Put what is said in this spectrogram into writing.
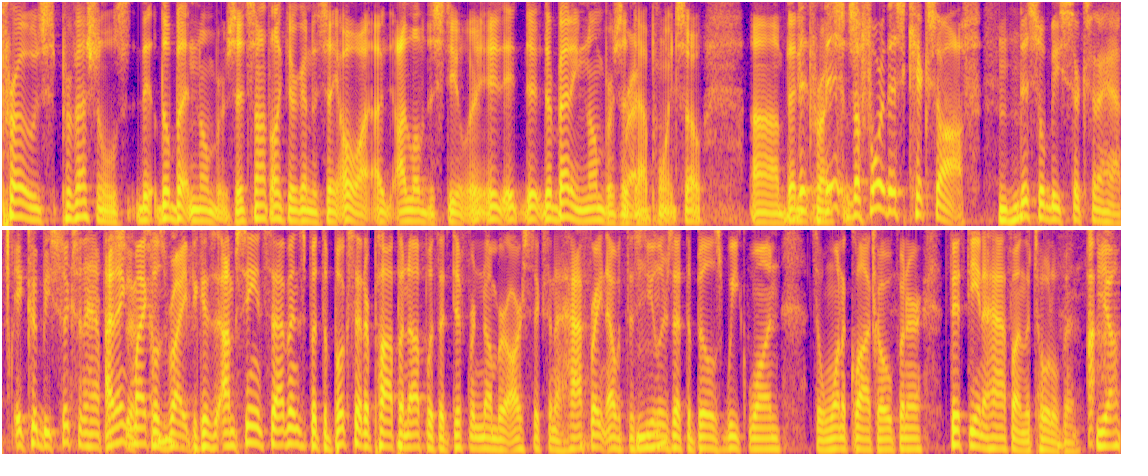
pros, professionals, they, they'll bet numbers. It's not like they're going to say, "Oh, I, I love the Steelers." It, it, they're- they're betting numbers at Right. that point. So, uh, betting Th- thi- prices. Mm-hmm. before this kicks off, this will be six and a half. It could be six and a half. or I think six. Michael's right because I'm seeing sevens, but the books that are popping up with a different number are six and a half right now with the Mm-hmm. Steelers at the Bills week one. It's a one o'clock opener, 50 and a half on the total bin. yeah,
